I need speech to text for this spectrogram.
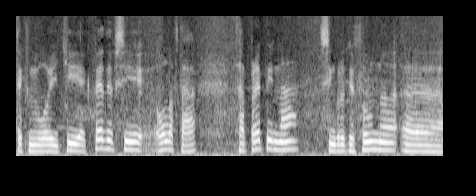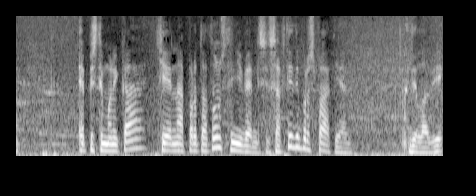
τεχνολογική εκπαίδευση, όλα αυτά θα πρέπει να συγκροτηθούν ε, επιστημονικά και να προταθούν στην κυβέρνηση. Σε αυτή την προσπάθεια δηλαδή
